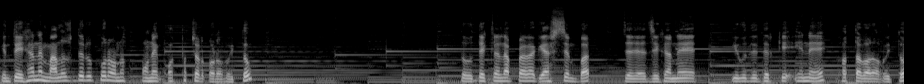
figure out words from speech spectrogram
কিন্তু এখানে মানুষদের উপর অনেক অনেক অত্যাচার করা হইতো। তো দেখলেন আপনারা গ্যাস চেম্বার, যে যেখানে ইহুদিদেরকে এনে হত্যা করা হইতো,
